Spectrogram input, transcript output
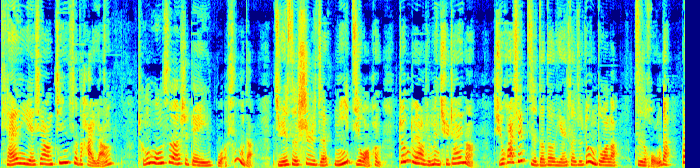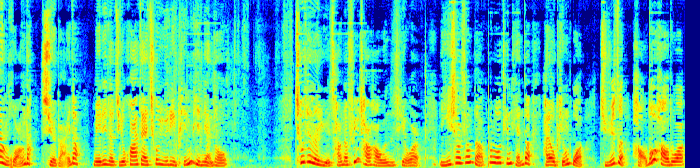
田野像金色的海洋。橙红色是给果树的，橘子、柿子你挤我碰，争着要人们去摘呢。菊花仙子得到的颜色就更多了，紫红的、淡黄的、雪白的，美丽的菊花在秋雨里频频点头。秋天的雨藏着非常好闻的气味，梨香香的，菠萝甜甜的，还有苹果、橘子，好多好多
